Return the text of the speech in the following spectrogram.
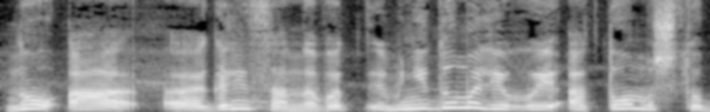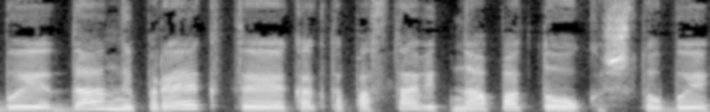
Ну, а, э, Галина Александровна, вот не думали вы о том, чтобы данный проект э, как-то поставить на поток, чтобы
